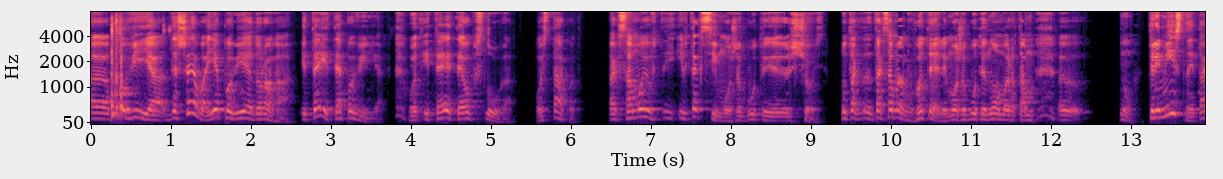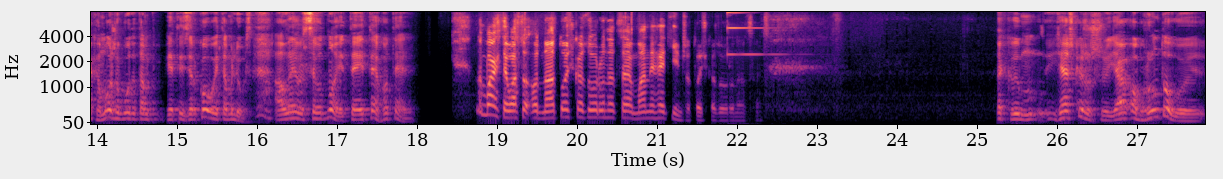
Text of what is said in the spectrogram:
Е, Повія дешева, є повія дорога. І те, і те повія. От і те, і те обслуга. Ось так от. Так само і в, і в таксі може бути щось. Ну так, так само, як в готелі може бути номер там. е, Ну, тримісний, так, а може бути там п'ятизірковий там люкс. Але все одно і те, і те готель. Ну, бачите, у вас одна точка зору на це, в мене геть інша точка зору на це. Так я ж кажу, що я обґрунтовую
